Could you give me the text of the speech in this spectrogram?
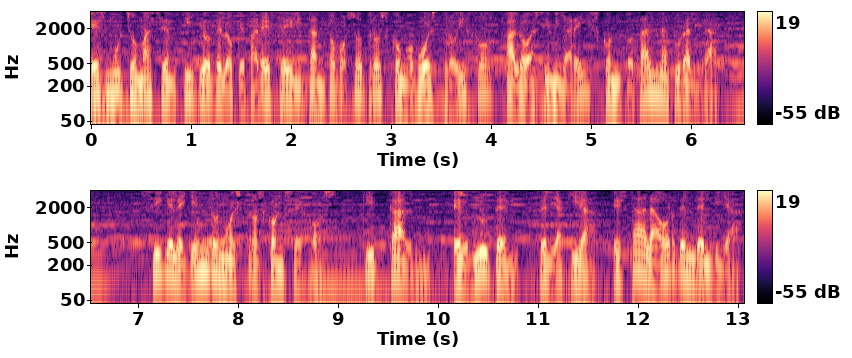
Es mucho más sencillo de lo que parece y tanto vosotros como vuestro hijo, a lo asimilaréis con total naturalidad. Sigue leyendo nuestros consejos. Keep calm. El gluten, celiaquía, está a la orden del día.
